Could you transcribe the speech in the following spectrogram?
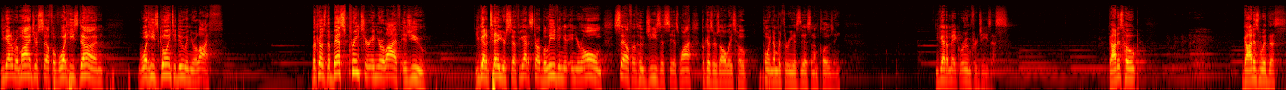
You got to remind yourself of what he's done what He's going to do in your life. Because the best preacher in your life is you. You got to tell yourself, you got to start believing it in your own self of who Jesus is. Why? Because there's always hope. Point number three is this, and I'm closing. You got to make room for Jesus. God is hope. God is with us.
